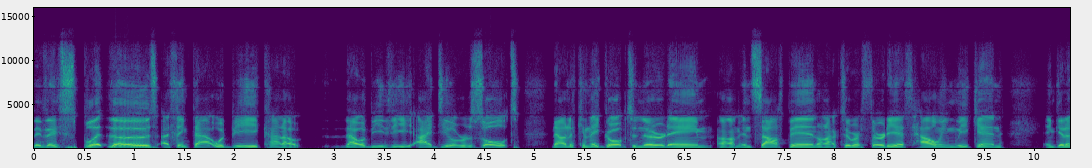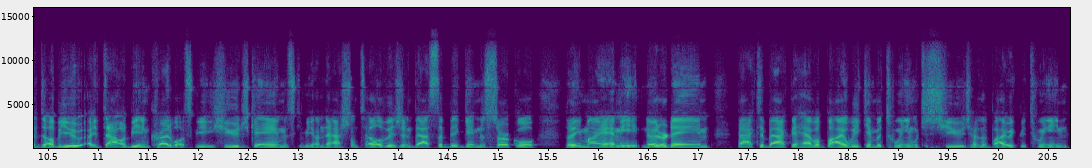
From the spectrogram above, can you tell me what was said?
If they split those, I think that would be kind of that would be the ideal result. Now, can they go up to Notre Dame um, in South Bend on October 30th, Halloween weekend? and get a W, that would be incredible. It's gonna be a huge game. It's gonna be on national television. That's the big game to circle. I think Miami, Notre Dame, back to back. They have a bye week in between, which is huge. Having the bye week between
